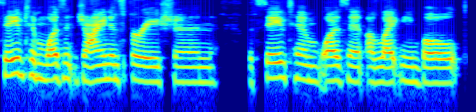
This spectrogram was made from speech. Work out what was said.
saved him wasn't giant inspiration. What saved him wasn't a lightning bolt.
